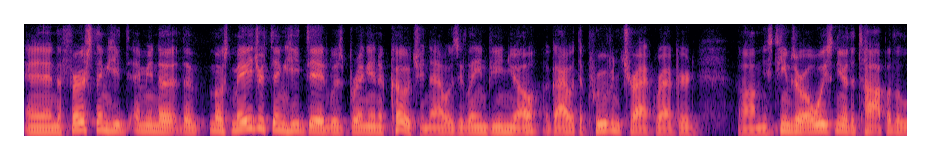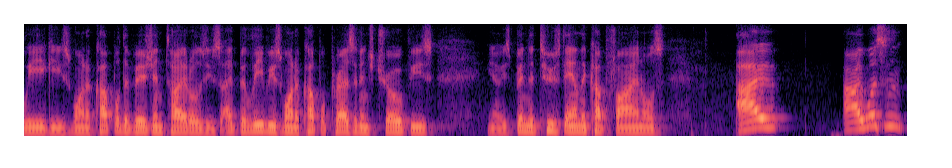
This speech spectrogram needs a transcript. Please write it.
and the first thing he, I mean, the, the most major thing he did was bring in a coach, and that was Alain Vigneault, a guy with a proven track record. Um, these teams are always near the top of the league. He's won a couple division titles. He's, I believe, he's won a couple Presidents trophies. You know, he's been to two Stanley Cup Finals. I, I wasn't.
